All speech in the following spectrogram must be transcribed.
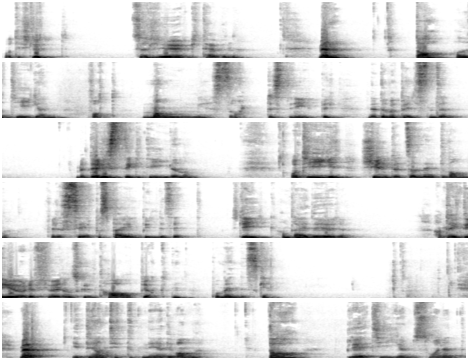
og til slutt så røk tauene. Men da hadde tigeren fått mange svarte striper nedover pelsen sin. Men det visste ikke tigeren ennå. Og Tiger skyndet seg ned til vannet for å se på speilbildet sitt, slik han pleide å gjøre. Han tenkte å gjøre det før han skulle ta opp jakten på mennesket. Men idet han tittet ned i vannet, da ble tigeren så redd.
